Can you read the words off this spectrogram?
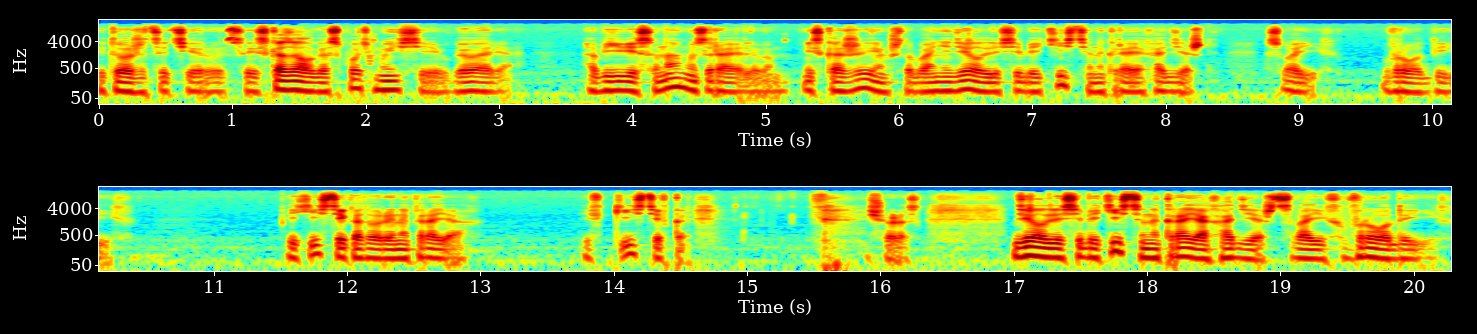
И тоже цитируется. «И сказал Господь Моисею, говоря, «Объяви сынам Израилевым и скажи им, чтобы они делали себе кисти на краях одежд своих, в роды их, и кисти, которые на краях, и в кисти, в... Еще раз. Делали себе кисти на краях одежд своих, в роды их,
